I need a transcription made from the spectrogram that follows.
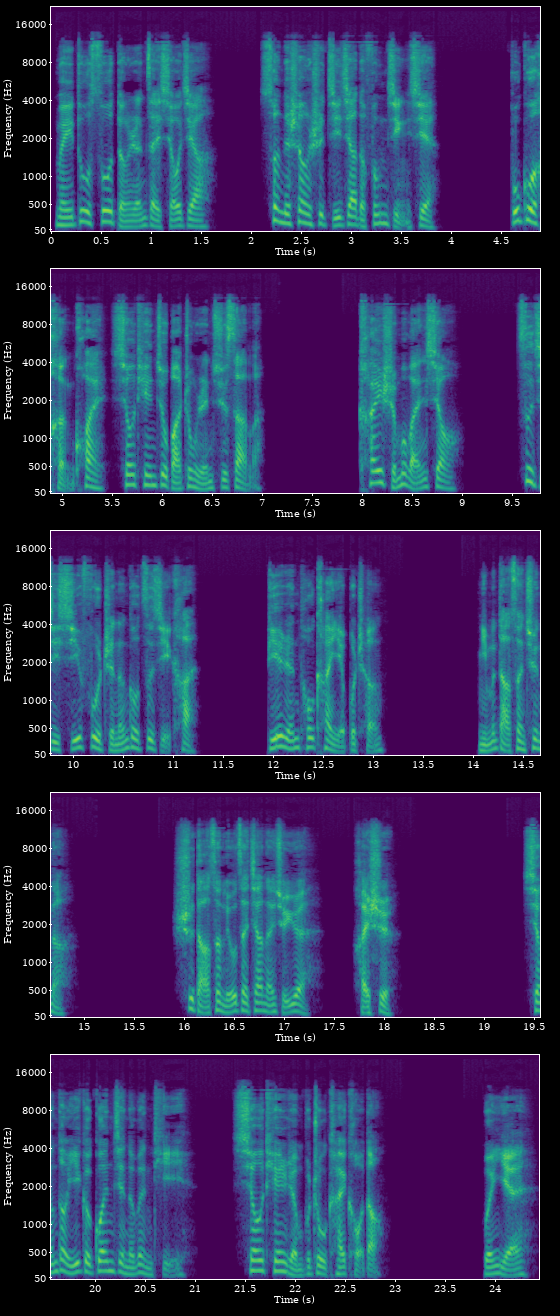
美杜莎等人在萧家算得上是极佳的风景线，不过很快萧天就把众人驱散了。开什么玩笑？自己媳妇只能够自己看，别人偷看也不成。你们打算去哪？是打算留在迦南学院，还是想到一个关键的问题？萧天忍不住开口道。闻言，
